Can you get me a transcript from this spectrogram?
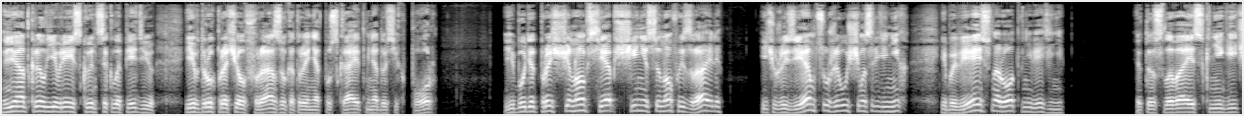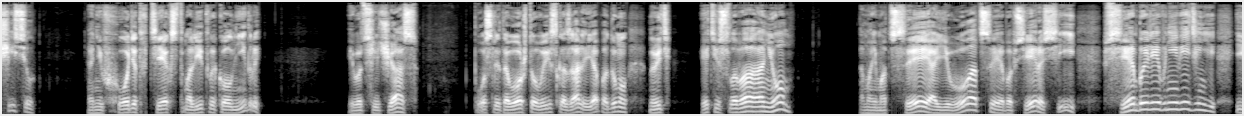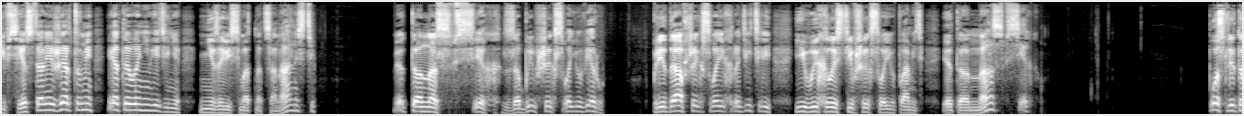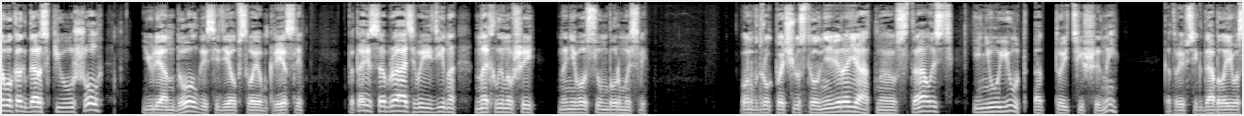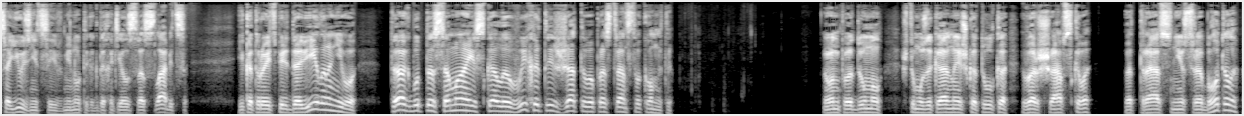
Я открыл еврейскую энциклопедию и вдруг прочел фразу, которая не отпускает меня до сих пор. «И будет прощено все общине сынов Израиля и чужеземцу, живущему среди них, ибо весь народ в неведении». Это слова из книги чисел. Они входят в текст молитвы Колнидры. И вот сейчас, после того, что вы сказали, я подумал, но ведь эти слова о нем, о моем отце, о его отце, обо всей России, все были в неведении, и все стали жертвами этого неведения, независимо от национальности. Это нас всех, забывших свою веру, предавших своих родителей и выхолостивших свою память. Это нас всех. После того, как Дарский ушел, Юлиан долго сидел в своем кресле, пытаясь собрать воедино нахлынувший на него сумбур мысли. Он вдруг почувствовал невероятную усталость и неуют от той тишины, которая всегда была его союзницей в минуты, когда хотелось расслабиться, и которая теперь давила на него, так будто сама искала выход из сжатого пространства комнаты. Он подумал что музыкальная шкатулка Варшавского в этот раз не сработала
